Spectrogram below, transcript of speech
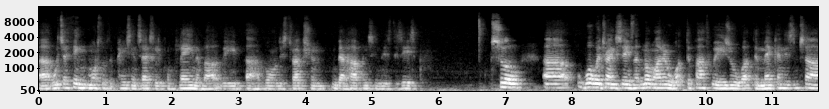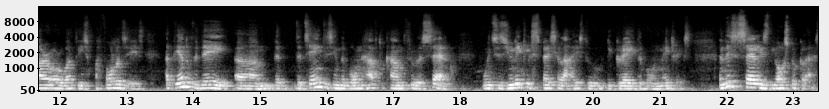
uh, which I think most of the patients actually complain about the uh, bone destruction that happens in this disease. So, uh, what we're trying to say is that no matter what the pathways or what the mechanisms are or what these pathology is, at the end of the day, um, the, the changes in the bone have to come through a cell which is uniquely specialized to degrade the bone matrix. And this cell is the osteoclast.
